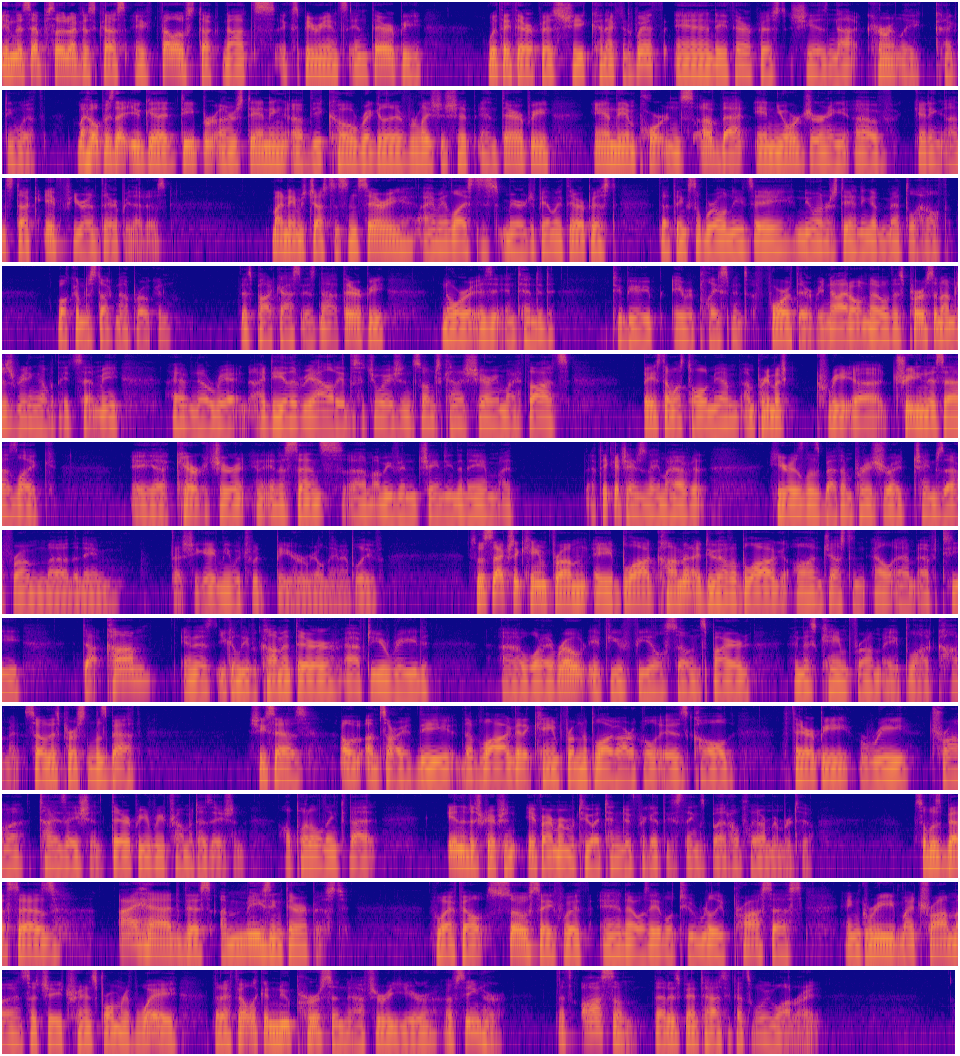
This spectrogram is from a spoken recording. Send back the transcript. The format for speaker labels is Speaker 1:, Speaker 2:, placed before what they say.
Speaker 1: In this episode, I discuss a fellow Stuck Knot's experience in therapy with a therapist she connected with and a therapist she is not currently connecting with. My hope is that you get a deeper understanding of the co regulative relationship in therapy and the importance of that in your journey of getting unstuck, if you're in therapy, that is. My name is Justin Sunseri. I am a licensed marriage and family therapist that thinks the world needs a new understanding of mental health. Welcome to Stuck Not Broken. This podcast is not therapy, nor is it intended to be a replacement for therapy. Now, I don't know this person. I'm just reading up what they sent me. I have no rea- idea of the reality of the situation, so I'm just kind of sharing my thoughts based on what's told me. I'm, I'm pretty much cre- uh, treating this as like a, a uh, caricature in, in, a sense. Um, I'm even changing the name. I, I think I changed the name. I have it here as Lizbeth. I'm pretty sure I changed that from uh, the name that she gave me, which would be her real name, I believe. So this actually came from a blog comment. I do have a blog on justinlmft.com, and you can leave a comment there after you read uh, what I wrote if you feel so inspired. And this came from a blog comment. So this person, Lizbeth, she says, "Oh, I'm sorry. the The blog that it came from, the blog article is called Therapy Re-Traumatization. Therapy Re-Traumatization." I'll put a link to that in the description if I remember to. I tend to forget these things, but hopefully I'll remember to. So Lizbeth says, I had this amazing therapist who I felt so safe with, and I was able to really process and grieve my trauma in such a transformative way that I felt like a new person after a year of seeing her. That's awesome. That is fantastic. That's what we want, right?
